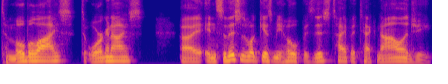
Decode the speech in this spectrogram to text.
to mobilize, to organize. Uh, and so this is what gives me hope is this type of technology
